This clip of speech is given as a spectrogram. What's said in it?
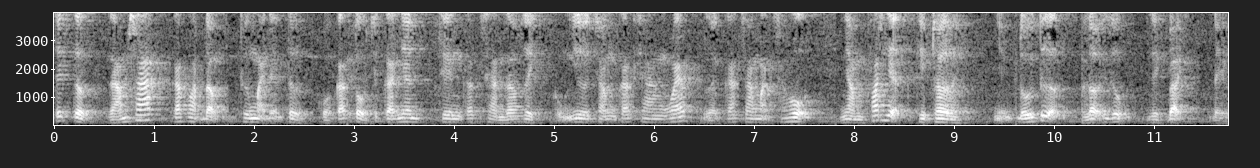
tích cực giám sát các hoạt động thương mại điện tử của các tổ chức cá nhân trên các sàn giao dịch cũng như trong các trang web rồi các trang mạng xã hội nhằm phát hiện kịp thời những đối tượng lợi dụng dịch bệnh để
